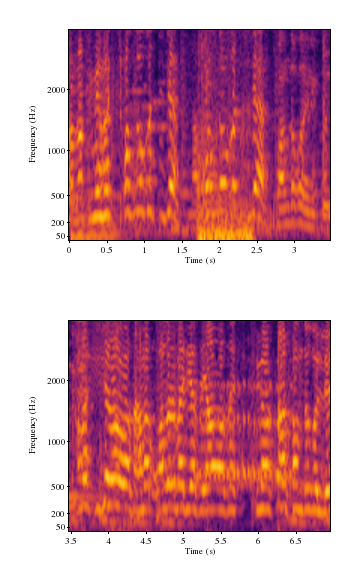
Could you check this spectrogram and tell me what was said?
দাদা তুমি আমার সন্দেহ করতেছেন? সন্দেহ করতেছেন? বন্ধ করিনি আমার কিসের আওয়াজ? আমার ওয়ালের বাড়ি আছে আওয়াজে তুমি আমার তার সন্দেহ করলে?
